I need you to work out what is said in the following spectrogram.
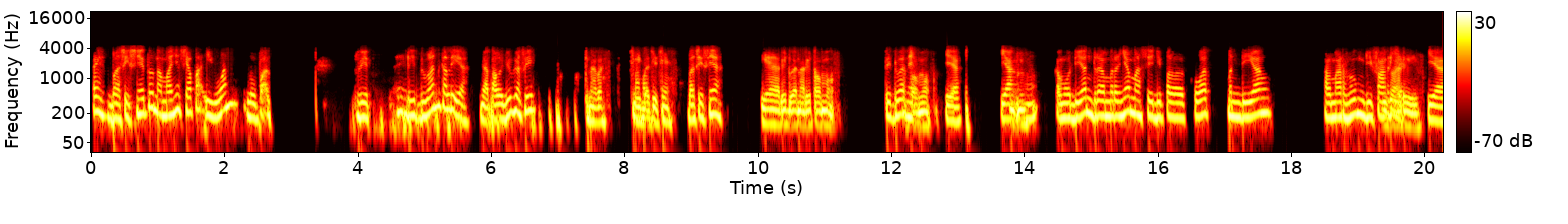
eh basisnya itu namanya siapa? Iwan lupa. Rid, Ridwan kali ya? Nggak tahu juga sih Kenapa? Si Nama- basisnya. basisnya Ya Ridwan Aritomo. Ridwan ya. Tomo. Yang Mm-mm. kemudian drummernya masih diperkuat mendiang almarhum Givari. ya. Givari Iya,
